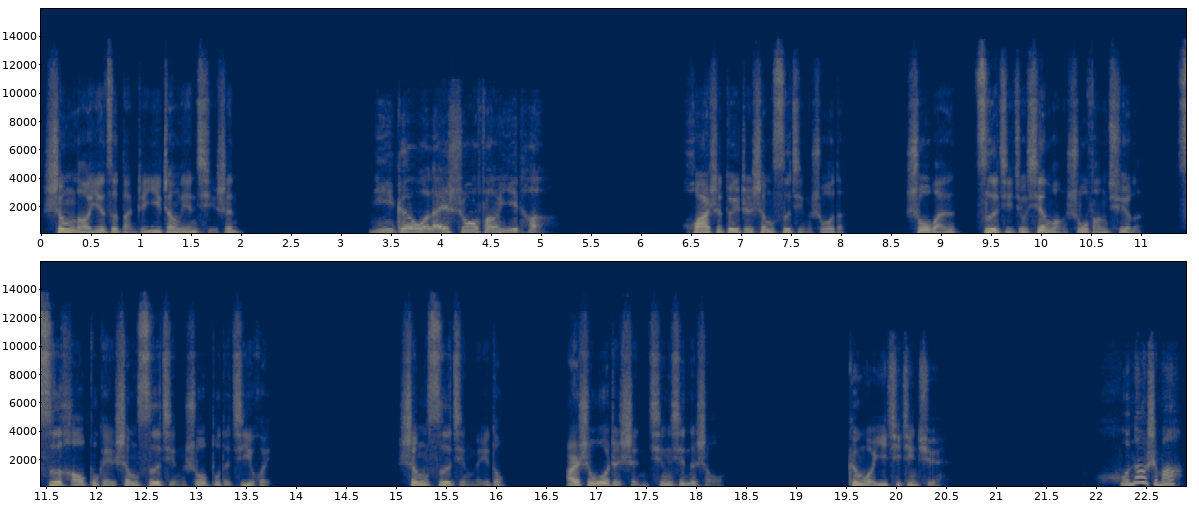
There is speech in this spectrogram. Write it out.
盛老爷子板着一张脸起身：“你跟我来书房一趟。”话是对着盛思景说的，说完自己就先往书房去了，丝毫不给盛思景说不的机会。盛思景没动，而是握着沈清新的手，跟我一起进去。胡闹什么？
